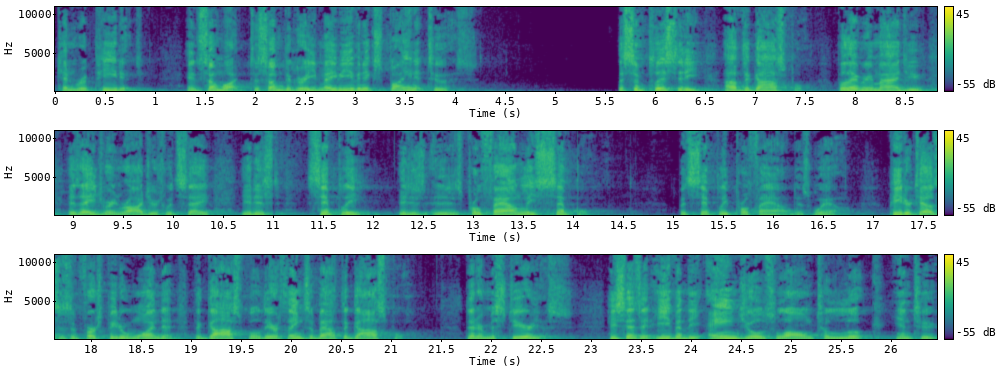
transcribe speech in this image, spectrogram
can repeat it and somewhat, to some degree, maybe even explain it to us. The simplicity of the gospel. But let me remind you, as Adrian Rogers would say, it is simply, it is, it is profoundly simple, but simply profound as well. Peter tells us in 1 Peter 1 that the gospel, there are things about the gospel that are mysterious. He says that even the angels long to look into.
